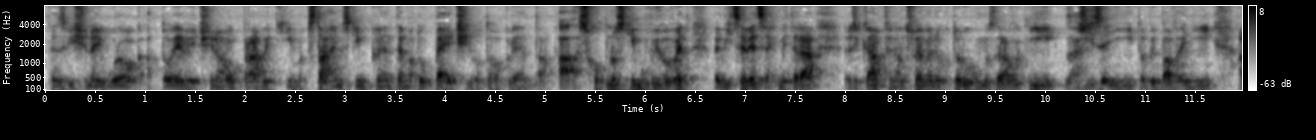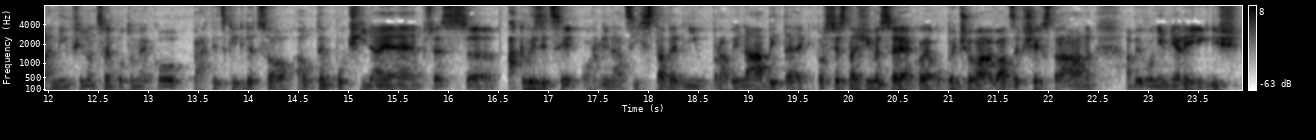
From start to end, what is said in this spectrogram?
Ten zvýšený úrok a to je většinou právě tím vztahem s tím klientem a tou péčí o toho klienta a schopností mu vyhovět ve více věcech. My teda, říkám, financujeme doktorům zdravotní zařízení, to vybavení, ale my jim financujeme potom jako prakticky kde co. Autem počínaje přes eh, akvizici ordinací, stavební úpravy, nábytek. Prostě snažíme se jako je opečovávat ze všech stran, aby oni měli, i když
